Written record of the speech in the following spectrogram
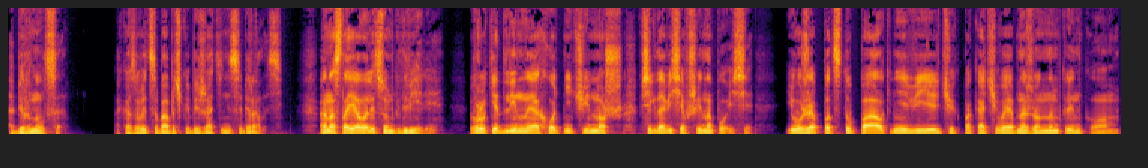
Обернулся. Оказывается, бабочка бежать и не собиралась. Она стояла лицом к двери. В руке длинный охотничий нож, всегда висевший на поясе. И уже подступал к ней вильчик, покачивая обнаженным клинком.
